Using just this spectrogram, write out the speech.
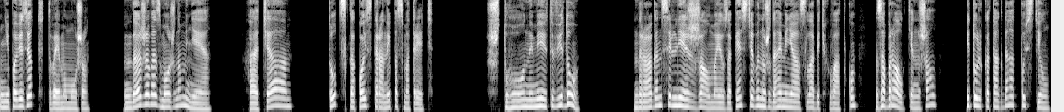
Не повезет твоему мужу. Даже, возможно, мне. Хотя тут с какой стороны посмотреть. Что он имеет в виду? Драгон сильнее сжал мое запястье, вынуждая меня ослабить хватку, забрал кинжал и только тогда отпустил.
